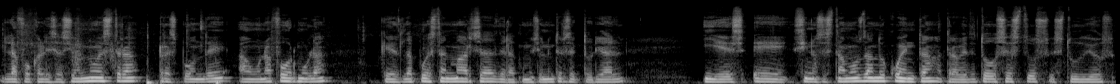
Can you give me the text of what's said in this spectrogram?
la focalización nuestra responde a una fórmula que es la puesta en marcha desde la Comisión Intersectorial y es eh, si nos estamos dando cuenta a través de todos estos estudios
